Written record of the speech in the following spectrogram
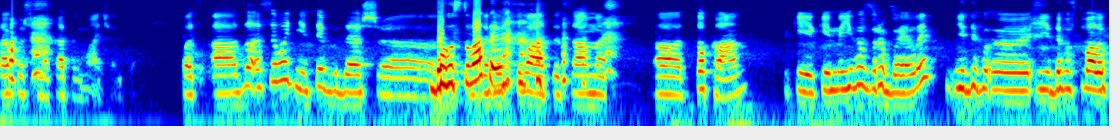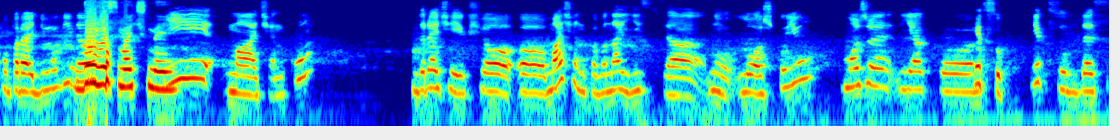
також вмакати в маченку. Ось, а за сьогодні ти будеш е, Дегустувати? дегустувати саме е, токан, такий, який ми його зробили, і, е, і дегустували в попередньому відео. Дуже смачний. І маченку. До речі, якщо е, маченка, вона їсться ну, ложкою, може, як, е, Як суп. як суп десь.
